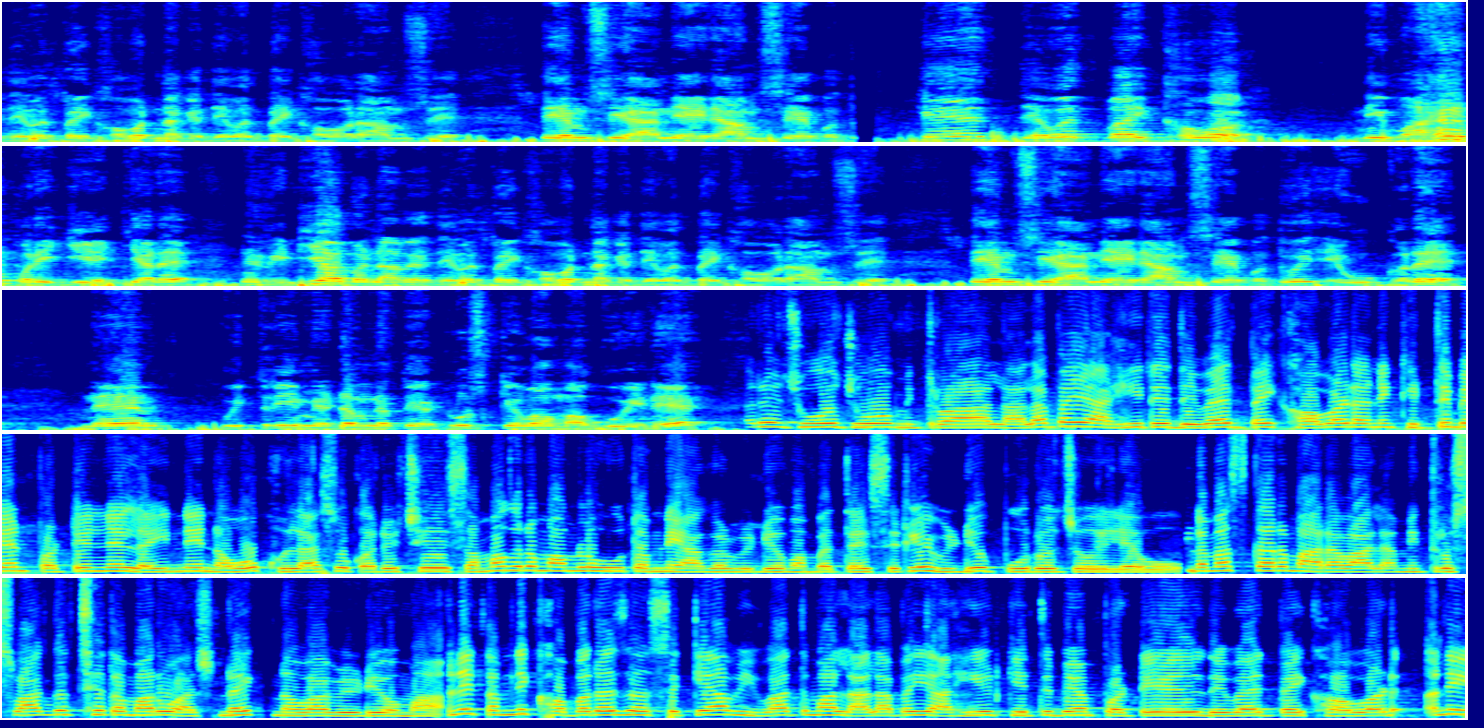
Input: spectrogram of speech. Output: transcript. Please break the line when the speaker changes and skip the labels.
દેવતભાઈ ખબર ના કે દેવતભાઈ ખબર આમ છે, તેમ છે આની હારે આમ છે, બધું. કે દેવતભાઈ ખબરની વાહેર પડી ગઈ અત્યારે ને વિડિયા બનાવે, દેવતભાઈ ખબર ના કે દેવતભાઈ ખબર આમ છે, તેમ છે આની હારે આમ છે બધું એવું કરે ને કુતરી મેડમને તો એટલું જ કહેવા માંગુ એને.
અરે જુઓ જુઓ મિત્રો, આ લાલાભાઈ આહિરે, દેવાયતભાઈ ખવડ અને કીર્તિબેન પટેલને લઈને નવો ખુલાસો કર્યો છે. સમગ્ર મામલો હું તમને આગળ વિડીયોમાં બતાવીશ, એટલે વીડિયો પૂરો જોઈ લેવો. નમસ્કાર મારા વાલા મિત્રો, સ્વાગત છે તમારું આજના એક નવા વિડીયોમાં. અને તમને ખબર જ હશે કે આ વિવાદમાં લાલાભાઈ આહિર, કીર્તિબેન પટેલ, દેવાયતભાઈ ખવડ અને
